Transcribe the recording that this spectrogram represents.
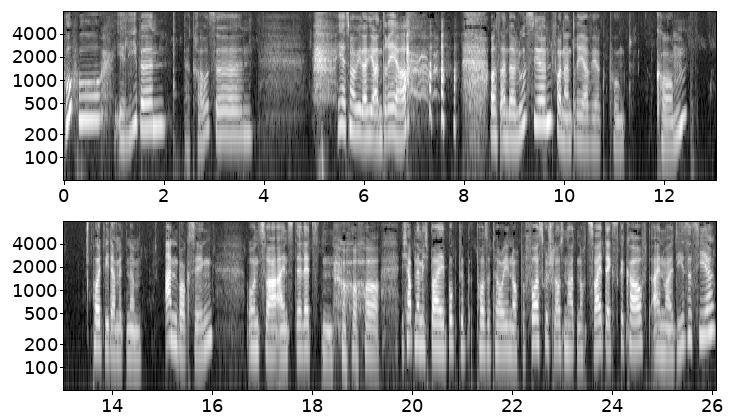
Huhu, ihr Lieben da draußen. Hier ist mal wieder die Andrea aus Andalusien von andreawirk.com. Heute wieder mit einem Unboxing und zwar eins der letzten. Ich habe nämlich bei Book Depository noch, bevor es geschlossen hat, noch zwei Decks gekauft. Einmal dieses hier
